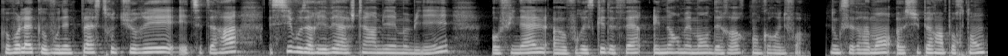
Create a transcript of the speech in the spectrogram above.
que voilà que vous n'êtes pas structuré, etc. Si vous arrivez à acheter un bien immobilier, au final, vous risquez de faire énormément d'erreurs encore une fois. Donc c'est vraiment euh, super important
